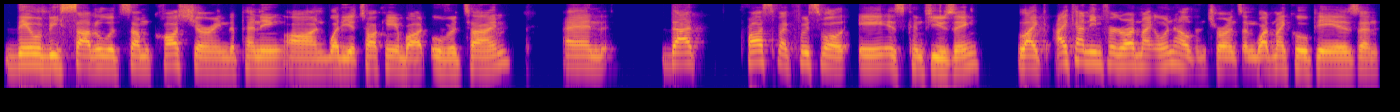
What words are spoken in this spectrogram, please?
they would be saddled with some cost sharing depending on what you're talking about over time. And that prospect, first of all, A is confusing. Like I can't even figure out my own health insurance and what my copay is and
